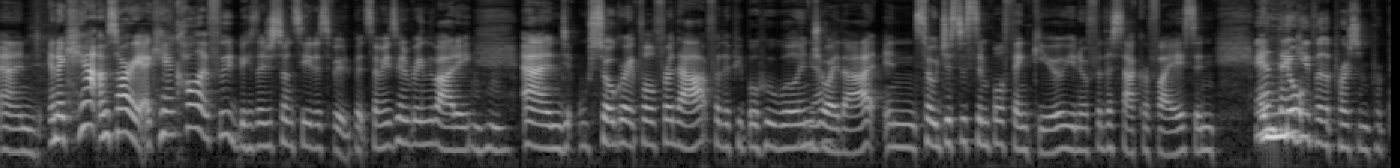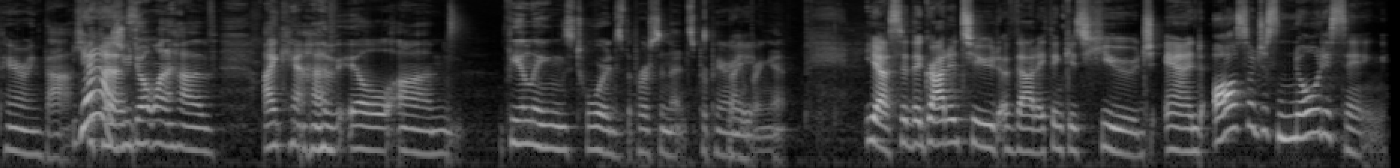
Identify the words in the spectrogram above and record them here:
and and I can't I'm sorry I can't call it food because I just don't see it as food but somebody's going to bring the body mm-hmm. and so grateful for that for the people who will enjoy yeah. that and so just a simple thank you you know for the sacrifice and and, and thank no, you for the person preparing that yeah because you don't want to have I can't have ill um, feelings towards the person that's preparing right. to bring it yeah, so the gratitude of that I think is huge. And also just noticing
